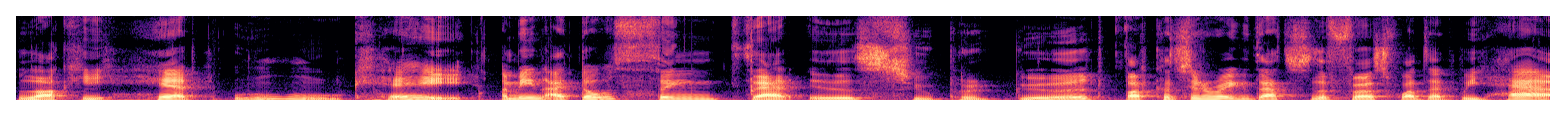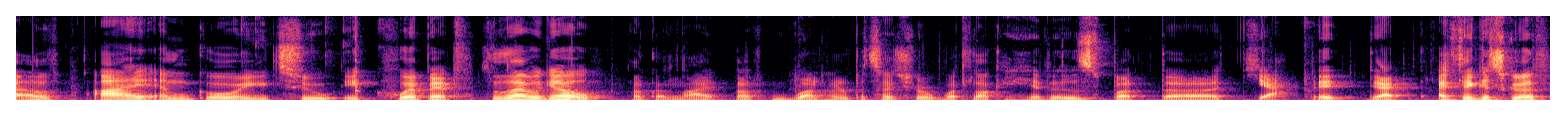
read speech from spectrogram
lucky hit. Ooh, okay. I mean, I don't think that is super good, but considering that's the first one that we have, I am going to equip it. So there we go. Gonna lie, not 100% sure what lucky hit is, but uh, yeah, it, yeah, I think it's good.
